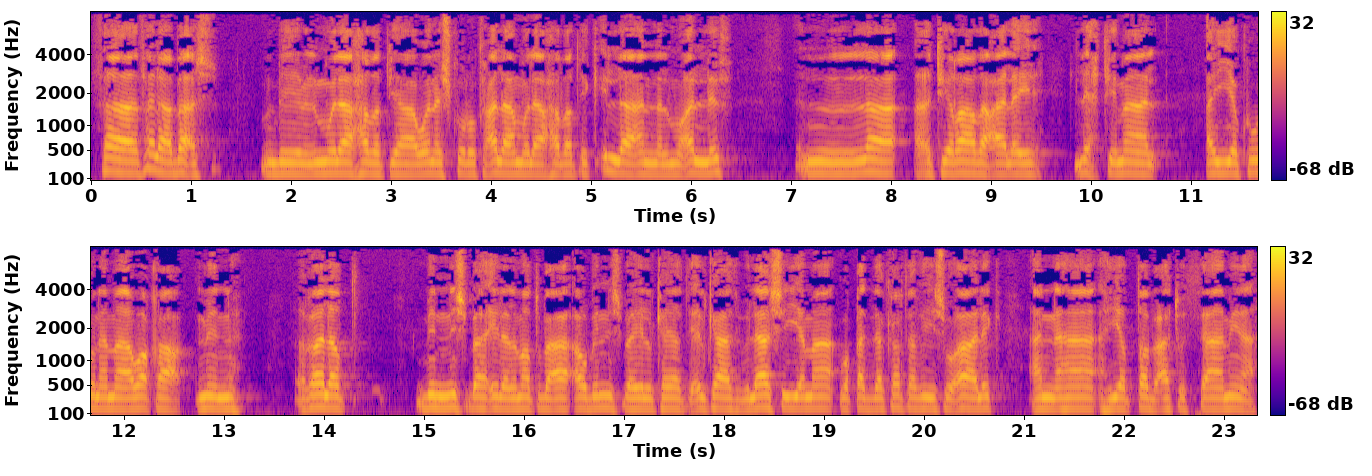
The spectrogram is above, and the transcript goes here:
فلا بأس بملاحظتها ونشكرك على ملاحظتك إلا أن المؤلف لا اعتراض عليه لاحتمال أن يكون ما وقع منه غلط بالنسبة إلى المطبعة أو بالنسبة إلى الكاتب لا سيما وقد ذكرت في سؤالك أنها هي الطبعة الثامنة.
